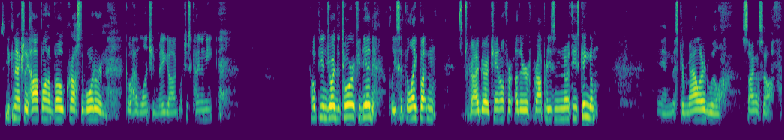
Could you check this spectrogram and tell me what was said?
So you can actually hop on a boat, cross the border, and go have lunch in Magog, which is kind of neat. Hope you enjoyed the tour. If you did, please hit the like button. Subscribe to our channel for other properties in the Northeast Kingdom. And Mr. Mallard will sign us off.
